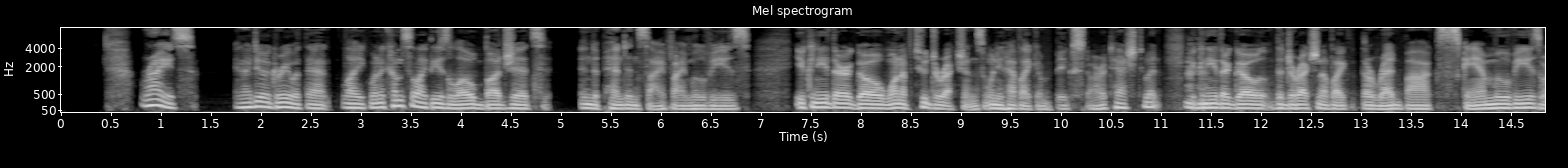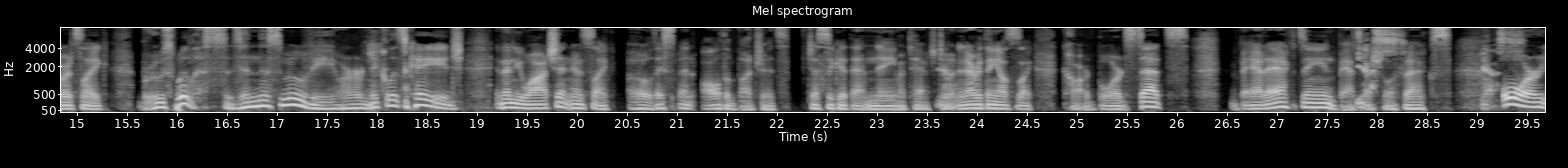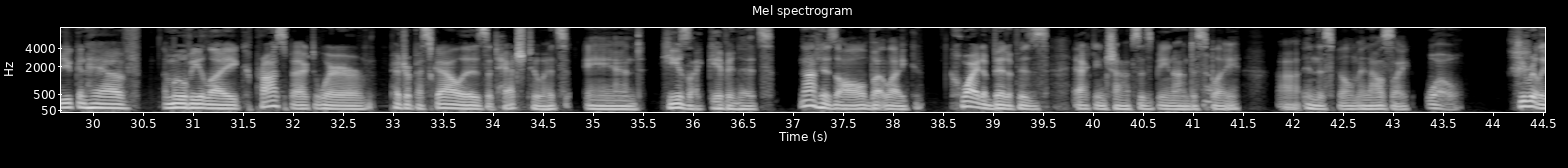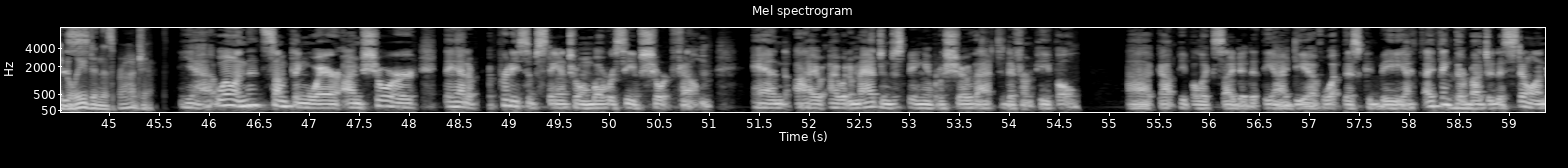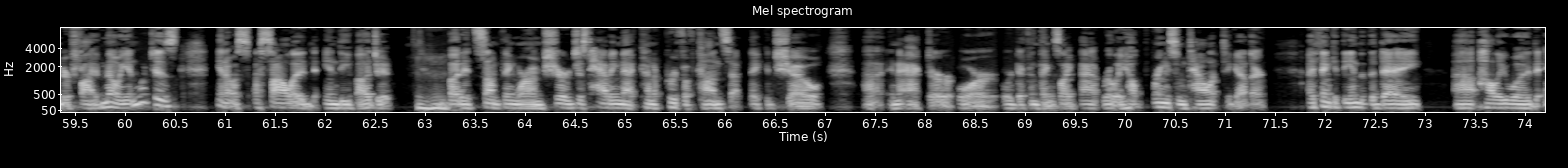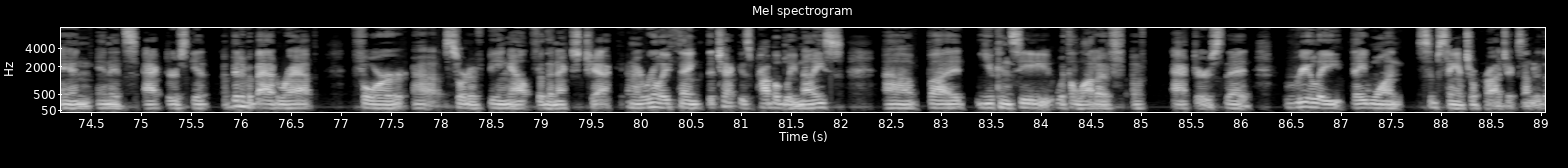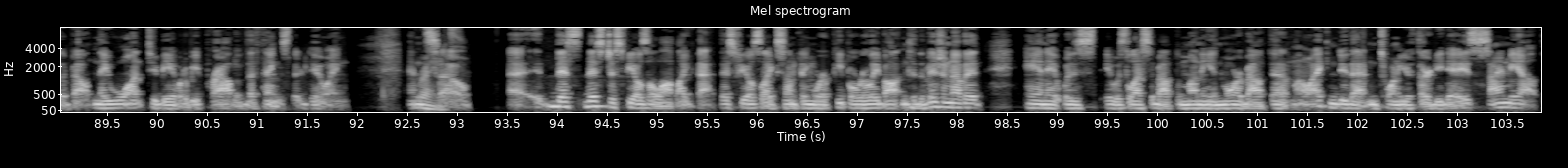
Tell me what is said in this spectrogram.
Right. And I do agree with that. Like when it comes to like these low budget independent sci-fi movies, you can either go one of two directions when you have like a big star attached to it. Mm-hmm. You can mm-hmm. either go the direction of like the Redbox scam movies where it's like Bruce Willis is in this movie or Nicolas Cage. and then you watch it and it's like, oh, they spent all the budgets just to get that name attached to yeah. it. And everything else is like cardboard sets, bad acting, bad special effects. Yes. Or you can have a movie like Prospect where Pedro Pascal is attached to it and he's like giving it not his all, but like quite a bit of his acting chops is being on display uh, in this film. And I was like, whoa, he really this, believed in this project. Yeah, well, and that's something where I'm sure they had a, a pretty substantial and well received short film. And I, I would imagine just being able to show that to different people uh, got people excited at the idea of what this could be. I, I think their mm-hmm. budget is still under five million, which is, you know, a, a solid indie budget. Mm-hmm. But it's something where I'm sure just having that kind of proof of concept they could show uh, an actor or or different things like that really helped bring some talent together. I think at the end of the day, uh, Hollywood and and its actors get a bit of a bad rap for uh, sort of being out for the next check. And I really think the check is probably nice, uh, but you can see with a lot of, of actors that really they want substantial projects under their belt and they want to be able to be proud of the things they're doing. And right. so uh, this this just feels a lot like that. This feels like something where people really bought into the vision of it, and it was it was less about the money and more about them. Oh, I can do that in twenty or thirty days. Sign me up.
